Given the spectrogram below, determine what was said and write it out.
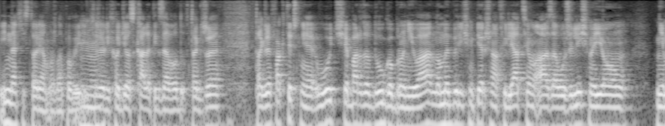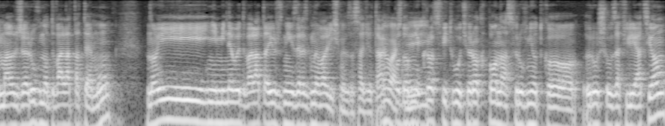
inna historia można powiedzieć, Mhm. jeżeli chodzi o skalę tych zawodów. Także, także faktycznie Łódź się bardzo długo broniła. No my byliśmy pierwszą afiliacją, a założyliśmy ją niemalże równo dwa lata temu. No i nie minęły dwa lata, już z niej zrezygnowaliśmy w zasadzie, tak? No Podobnie CrossFit Łódź rok po nas równiutko ruszył z afiliacją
